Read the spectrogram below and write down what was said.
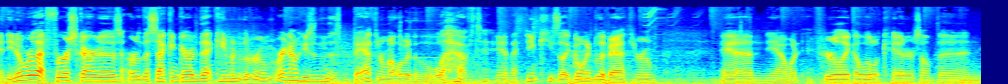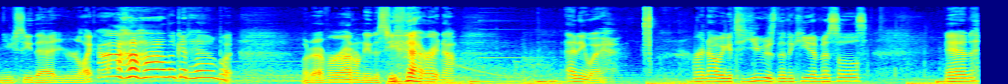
And you know where that first guard is, or the second guard that came into the room? Right now, he's in this bathroom all the way to the left, and I think he's like going to the bathroom. And yeah, when, if you're like a little kid or something and you see that, you're like, ah ha ha, look at him. But whatever, I don't need to see that right now. Anyway, right now we get to use the Nikita missiles, and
